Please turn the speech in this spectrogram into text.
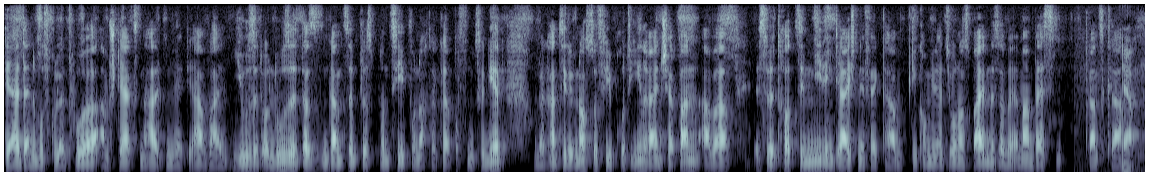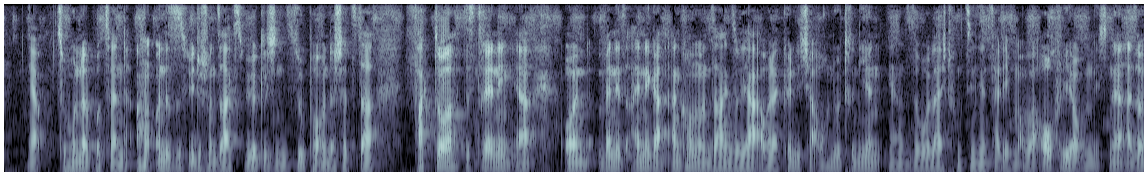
der deine Muskulatur am stärksten halten wird. Ja, weil use it or lose it, das ist ein ganz simples Prinzip, wonach der Körper funktioniert. Und da kannst du dir noch so viel Protein reinscheppern, aber es wird trotzdem nie den gleichen Effekt haben. Die Kombination aus beiden ist aber immer am besten. Ganz klar. Ja, ja, zu 100 Prozent. Und es ist, wie du schon sagst, wirklich ein super unterschätzter Faktor des Training, ja. Und wenn jetzt einige ankommen und sagen so, ja, aber dann könnte ich ja auch nur trainieren, ja, so leicht funktioniert es halt eben aber auch wiederum nicht. Ne? Also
